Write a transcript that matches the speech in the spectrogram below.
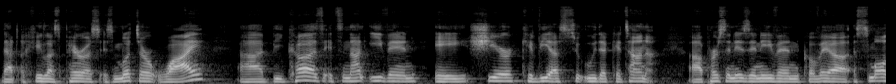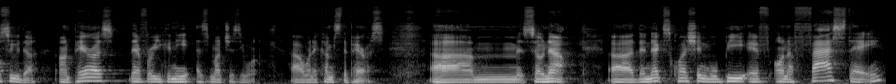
that achilas peros is mutter. Why? Uh, because it's not even a sheer kivia su'uda katana. A person isn't even kovea a small suda on peros, therefore you can eat as much as you want uh, when it comes to peros. Um, so now, uh, the next question will be if on a fast day,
